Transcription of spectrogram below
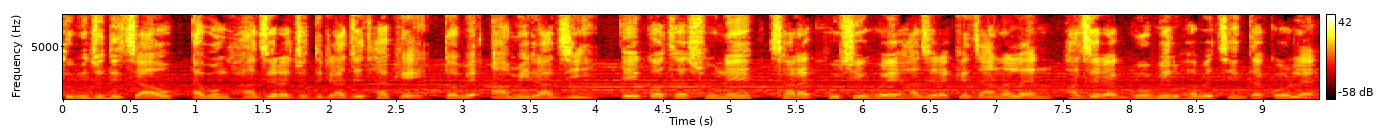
তুমি যদি চাও এবং হাজেরা যদি রাজি থাকে, তবে আমি রাজি। এ কথা শুনে সারা খুশি হয়ে হাজেরাকে জানালেন, হাজেরা গভীরভাবে চিন্তা করলেন।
